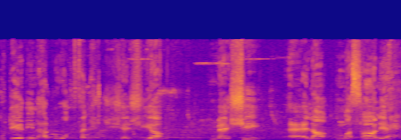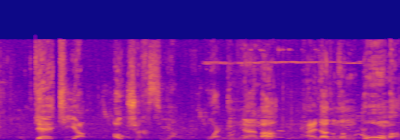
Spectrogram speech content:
ودايرين هذه الوقفة الاحتجاجية ماشي على مصالح ذاتية أو شخصية وإنما على المنظومة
